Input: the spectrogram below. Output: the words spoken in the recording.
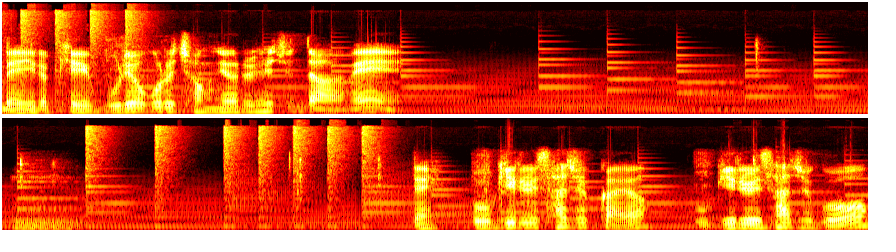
네 이렇게 무력으로 정렬을 해준 다음에 음, 네 무기를 사줄까요 무기를 사주고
